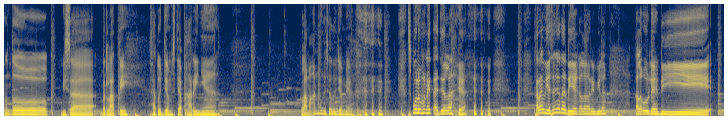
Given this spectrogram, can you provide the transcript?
untuk bisa berlatih satu jam setiap harinya. Lamaan mungkin satu jam ya. 10 menit aja lah ya. Karena biasanya tadi ya kalau hari bilang kalau udah dijalanin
